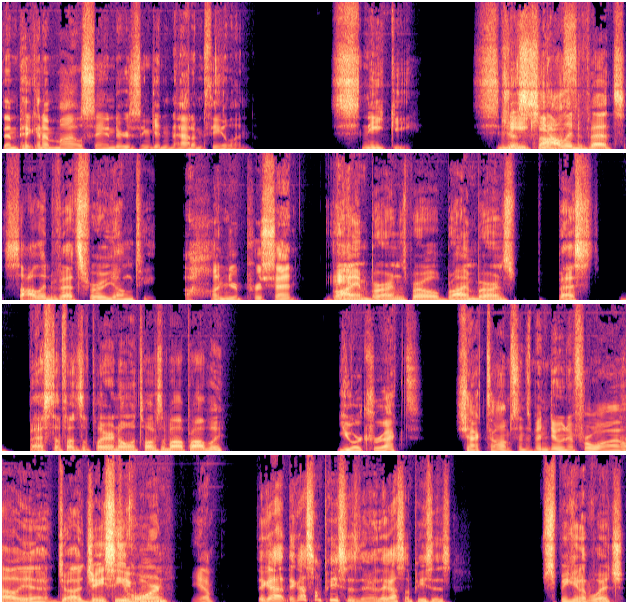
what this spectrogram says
Them picking up Miles Sanders and getting Adam Thielen, sneaky, sneaky, Just solid vets, solid vets for a young team. a hundred percent. Brian Burns, bro. Brian Burns, best best offensive player no one talks about probably. You are correct. Shaq Thompson's been doing it for a while. Oh yeah, J- uh, J.C. See Horn. Yep. They got they got some pieces there. They got some pieces. Speaking of which,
